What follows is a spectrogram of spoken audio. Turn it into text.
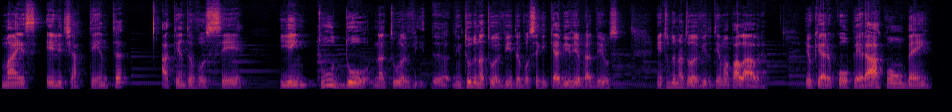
Mas ele te atenta, atenta você e em tudo na tua vida, em tudo na tua vida, você que quer viver para Deus, em tudo na tua vida tem uma palavra. Eu quero cooperar com o bem,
